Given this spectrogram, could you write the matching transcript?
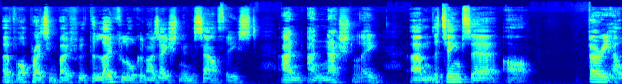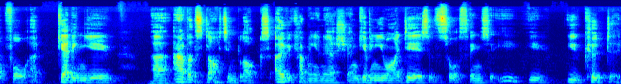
of operating both with the local organisation in the southeast and, and nationally, um, the teams there are very helpful at getting you uh, out of the starting blocks, overcoming inertia, and giving you ideas of the sorts of things that you you you could do.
